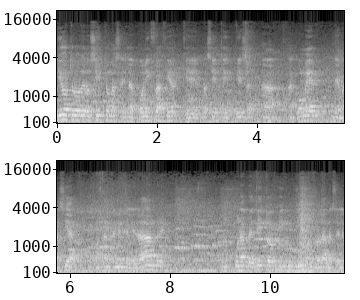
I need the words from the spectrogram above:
Y otro de los síntomas es la polifagia, que el paciente empieza a, comer demasiado, constantemente le da hambre, un, apetito incontrolable se le,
